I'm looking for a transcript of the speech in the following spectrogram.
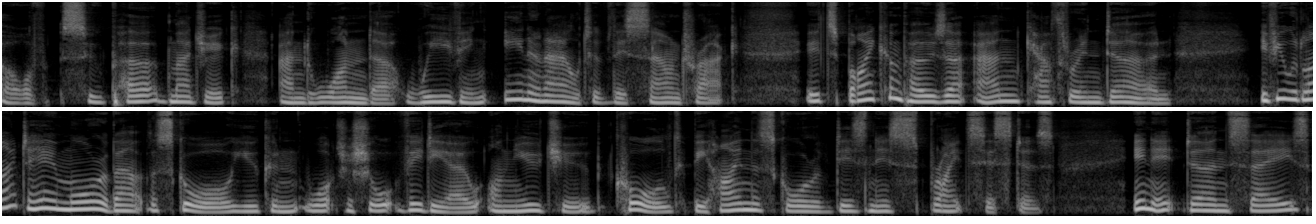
of superb magic and wonder weaving in and out of this soundtrack. It's by composer Anne-Kathrin Dern. If you would like to hear more about the score, you can watch a short video on YouTube called Behind the Score of Disney's Sprite Sisters. In it, Dern says,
